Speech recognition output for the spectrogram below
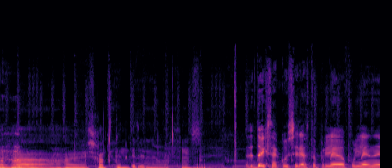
Αχα, αχα, Shotgun, Κατερίνα μου. Μμμ. Δεν το έχεις ακούσει ρε, αυτό που λέω που λένε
